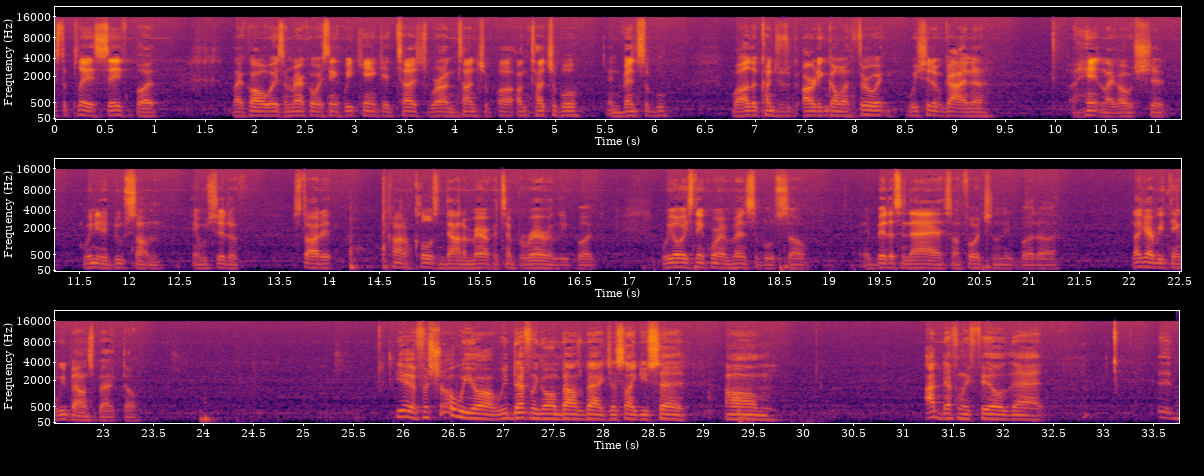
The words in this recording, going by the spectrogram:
just to play it safe. But like always, America always thinks we can't get touched. We're untouchable, uh, untouchable, invincible. While other countries are already going through it, we should have gotten a, a hint like, oh shit, we need to do something, and we should have started kind of closing down America temporarily. But we always think we're invincible, so it bit us in the ass, unfortunately. But uh, like everything, we bounce back though. Yeah, for sure we are. We definitely going to bounce back, just like you said. Um, I definitely feel that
